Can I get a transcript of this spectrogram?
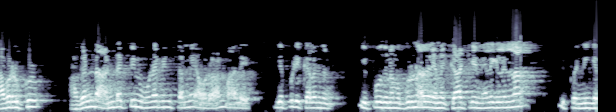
அவருக்குள் அகண்ட அண்டத்தின் உணர்வின் தன்மை அவர் ஆன்மாலே எப்படி கலந்து இப்போது நம்ம குருநாதர் எனக்கு காட்டிய நிலைகள் எல்லாம் இப்ப நீங்க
